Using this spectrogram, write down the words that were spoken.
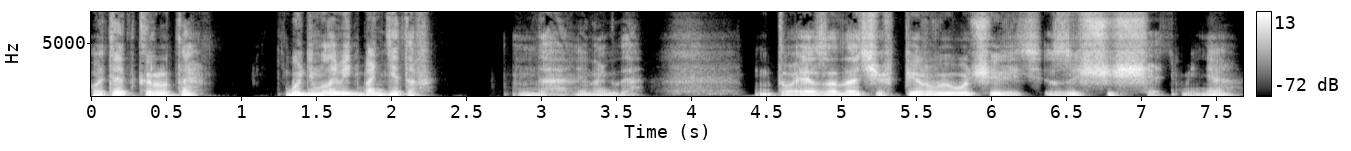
Вот это круто! Будем ловить бандитов? Да, иногда. Твоя задача в первую очередь защищать меня,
